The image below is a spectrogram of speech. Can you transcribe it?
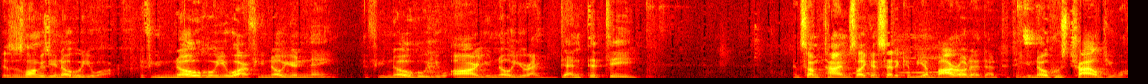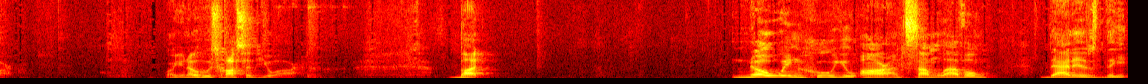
Is as long as you know who you are. If you know who you are, if you know your name, if you know who you are, you know your identity. And sometimes, like I said, it can be a borrowed identity. You know whose child you are, or you know whose chassid you are. But knowing who you are on some level, that is the,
